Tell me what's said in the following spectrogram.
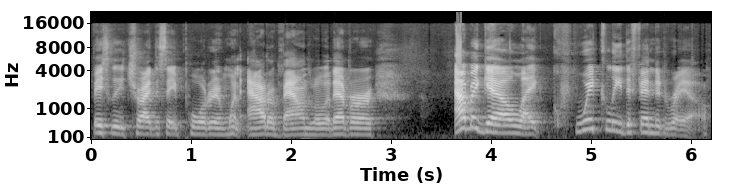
basically tried to say Porter and went out of bounds or whatever, Abigail like quickly defended Raelle.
